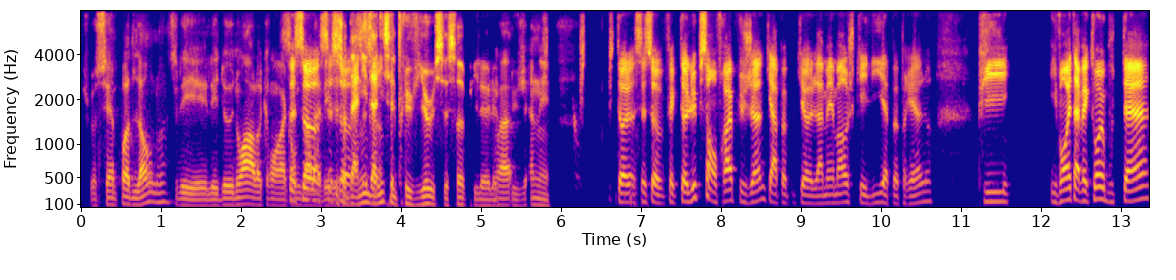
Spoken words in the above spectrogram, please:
je me souviens pas de l'autre, c'est les, deux noirs qu'on raconte dans la ville. C'est ça, Danny, c'est le plus vieux, c'est ça, puis le, plus jeune. C'est ça. Fait que tu as lui et son frère plus jeune qui a, la même âge qu'Ellie à peu près. Puis ils vont être avec toi un bout de temps.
